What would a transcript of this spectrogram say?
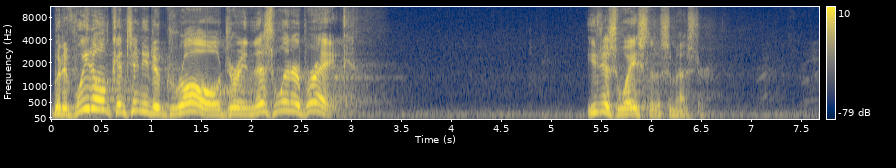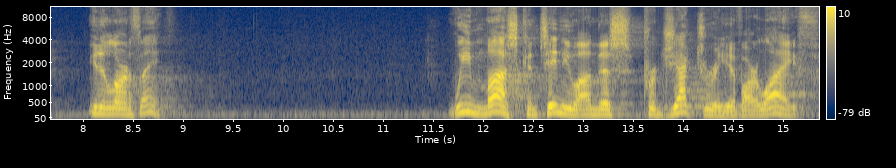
But if we don't continue to grow during this winter break, you just wasted a semester. You didn't learn a thing. We must continue on this trajectory of our life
